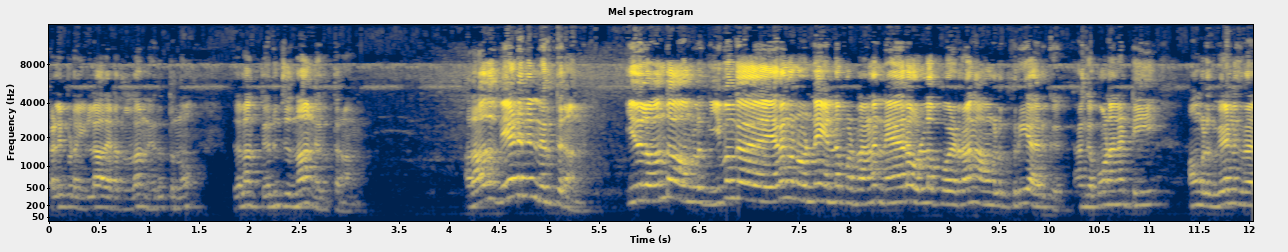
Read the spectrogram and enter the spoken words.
கழிப்பிடம் இல்லாத இடத்துல தான் நிறுத்தணும். இதெல்லாம் தெரிஞ்சு தான் நிறுத்துறாங்க. அதாவது வேணுமே நிறுத்துறாங்க. இதில் வந்து அவங்களுக்கு இவங்க இறங்கின உடனே என்ன பண்ணுறாங்கன்னா நேராக உள்ள போயிடுறாங்க. அவங்களுக்கு ஃப்ரீயாக இருக்குது அங்கே போனாங்கன்னா டீ அவங்களுக்கு வேணுங்கிற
